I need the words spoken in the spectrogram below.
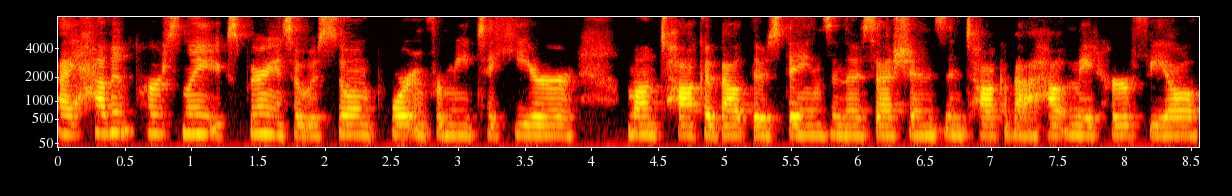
I haven't personally experienced. It was so important for me to hear mom talk about those things in those sessions and talk about how it made her feel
